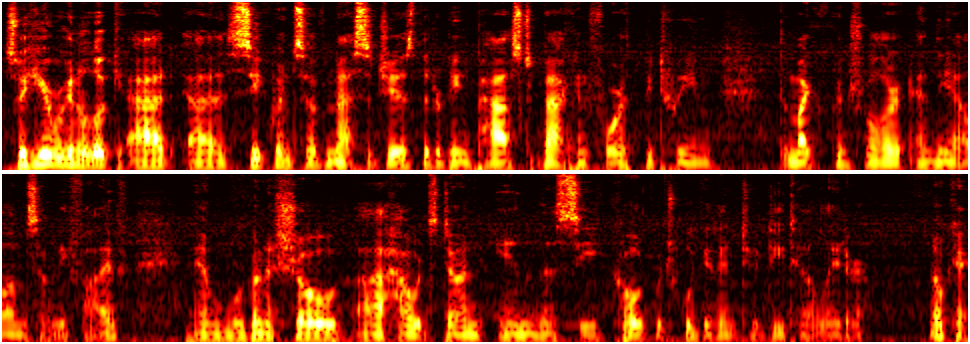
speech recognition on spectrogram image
so here we're going to look at a sequence of messages that are being passed back and forth between the microcontroller and the LM75, and we're going to show uh, how it's done in the C code, which we'll get into detail later. Okay,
